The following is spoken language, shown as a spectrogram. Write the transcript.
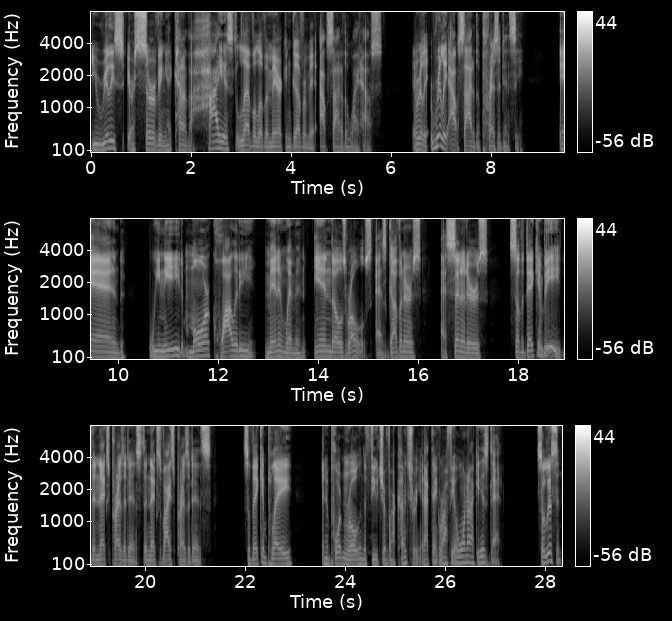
you really are serving at kind of the highest level of American government outside of the White House and really, really outside of the presidency. And we need more quality men and women in those roles as governors, as senators, so that they can be the next presidents, the next vice presidents, so they can play an important role in the future of our country. And I think Raphael Warnock is that. So listen,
